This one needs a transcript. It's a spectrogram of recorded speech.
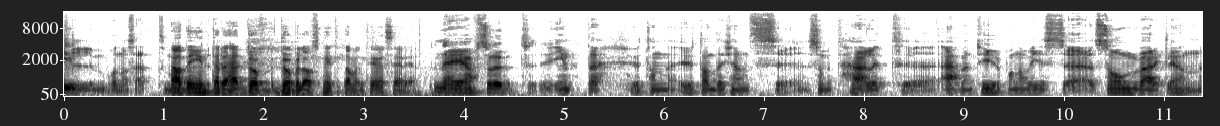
film på något sätt. Ja, det är inte det här dub- dubbelavsnittet av en tv-serie. Nej, absolut inte. Utan, utan det känns eh, som ett härligt eh, äventyr på något vis. eh, Som verkligen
